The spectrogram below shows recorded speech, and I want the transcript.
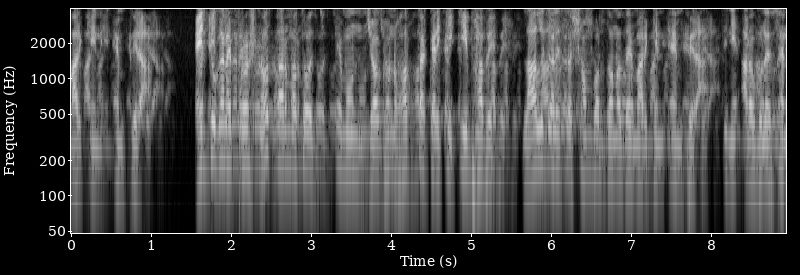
মার্কিন এমপিরা। এরদোগানের প্রশ্ন, তার মতো এমন জঘন্য হত্যাকারীকে কীভাবে লাল গালিচা সম্বর্ধনা দেয় মার্কিন এমপিরা? তিনি আরও বলেছেন,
